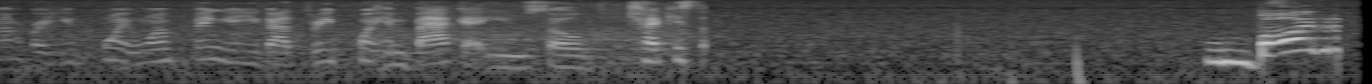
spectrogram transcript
remember, you point one finger, you got three pointing back at you. So check yourself. Yeah.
